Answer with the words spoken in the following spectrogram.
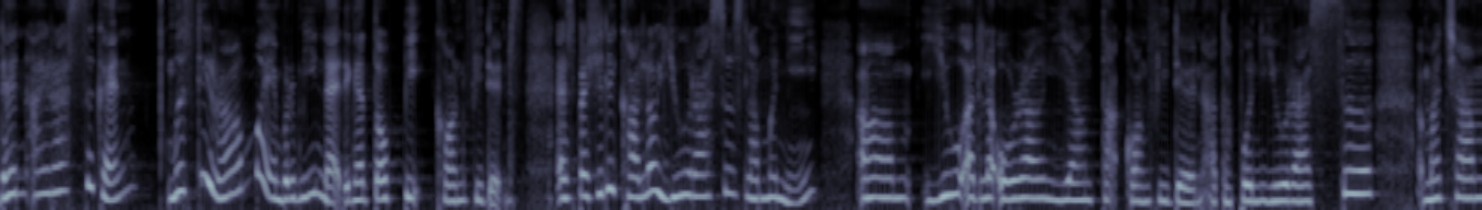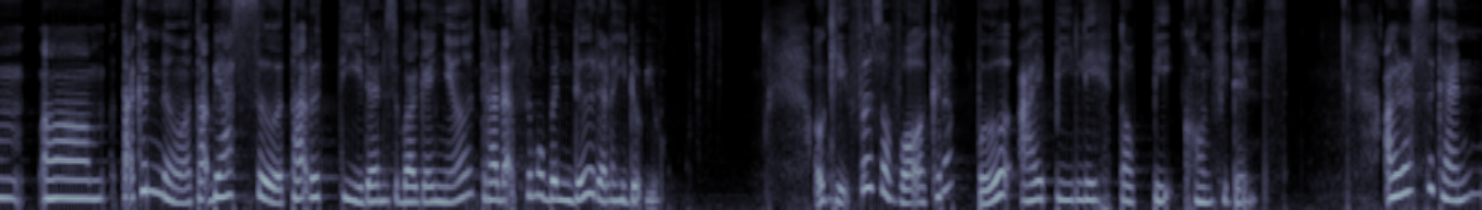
Dan I rasa kan mesti ramai yang berminat dengan topik confidence. Especially kalau you rasa selama ni um, you adalah orang yang tak confident ataupun you rasa macam um, tak kena, tak biasa, tak reti dan sebagainya terhadap semua benda dalam hidup you. Okay, first of all, kenapa I pilih topik confidence? I rasa kan,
